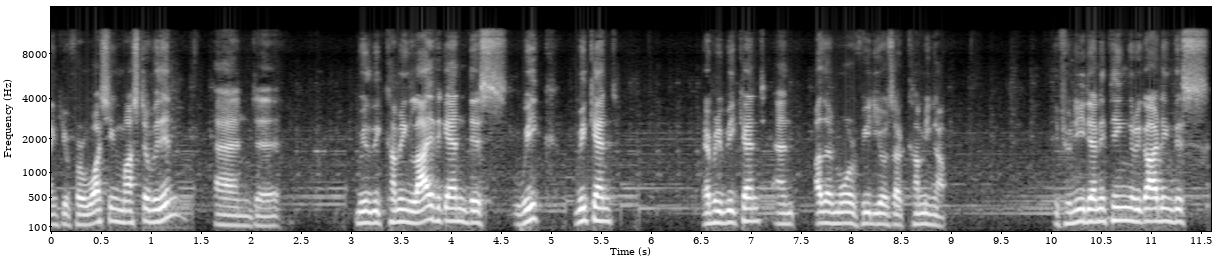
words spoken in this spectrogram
Thank you for watching Master Within, and uh, we'll be coming live again this week, weekend, every weekend, and other more videos are coming up. If you need anything regarding this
